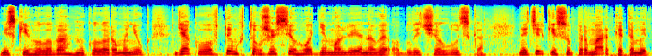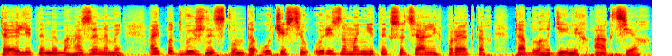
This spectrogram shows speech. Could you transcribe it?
міський голова Микола Романюк дякував тим, хто вже сьогодні малює нове обличчя Луцька, не тільки супермаркетами та елітними магазинами, а й подвижництвом та участю у різноманітних соціальних проєктах та благодійних акціях.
